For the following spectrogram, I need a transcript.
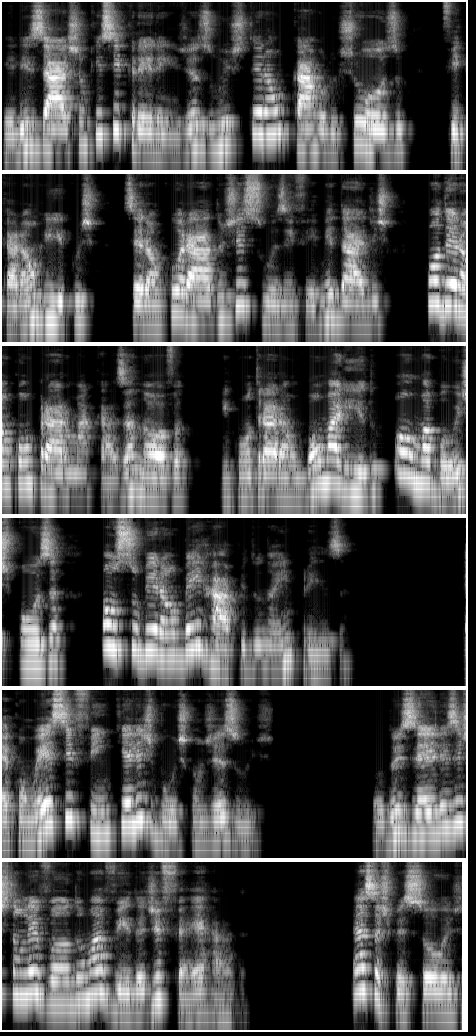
Eles acham que se crerem em Jesus terão um carro luxuoso, ficarão ricos, serão curados de suas enfermidades poderão comprar uma casa nova, encontrarão um bom marido ou uma boa esposa, ou subirão bem rápido na empresa. É com esse fim que eles buscam Jesus. Todos eles estão levando uma vida de fé errada. Essas pessoas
